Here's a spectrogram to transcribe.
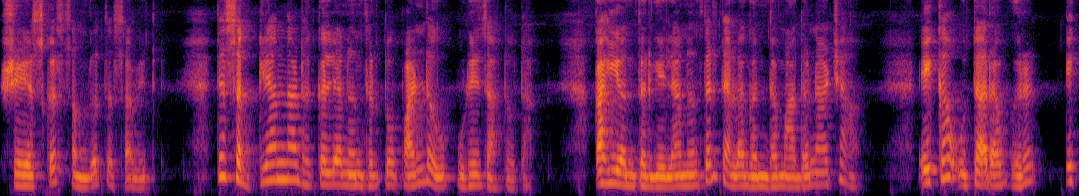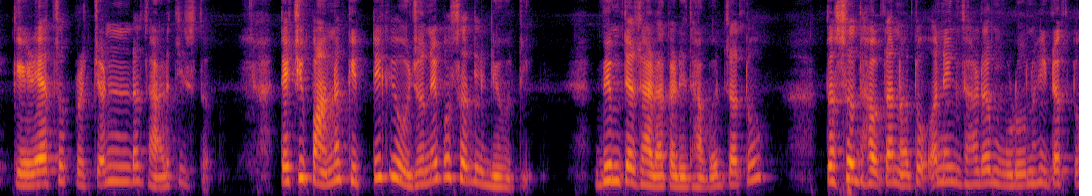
श्रेयस्कर समजत असावेत. त्या सगळ्यांना ढकलल्यानंतर तो पांडव पुढे जात होता. काही अंतर गेल्यानंतर त्याला गंधमादनाच्या एका उतारावर एक केळ्याचं प्रचंड झाड दिसतं. त्याची पानं कित्येक योजने पसरलेली होती. बिमत्या झाडाकडे धावत जातो. तसं धावताना तो अनेक झाडं मोडूनही टाकतो.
